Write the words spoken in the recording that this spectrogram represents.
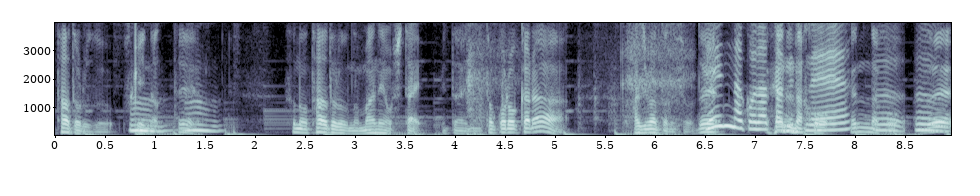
タートルズ好いきになって、うんうん。そのタートルズの真似をしたいみたいなところから始まったんですよ。で変な子だったんですね。変な子で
